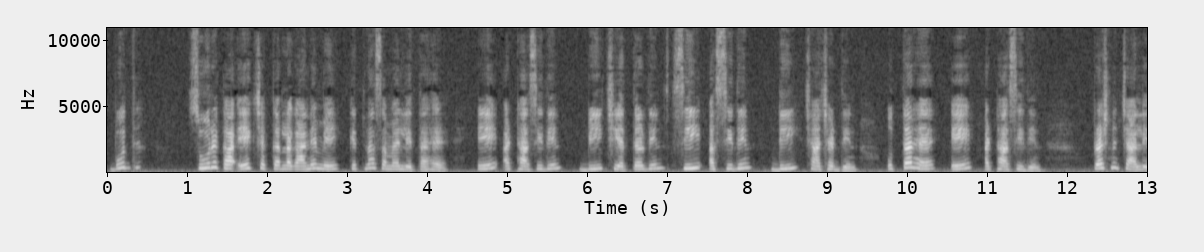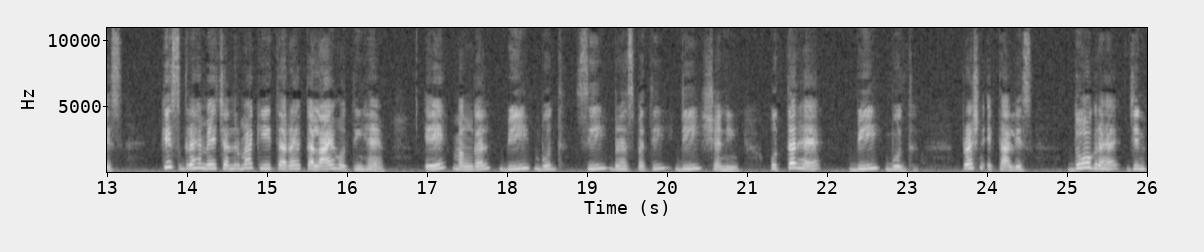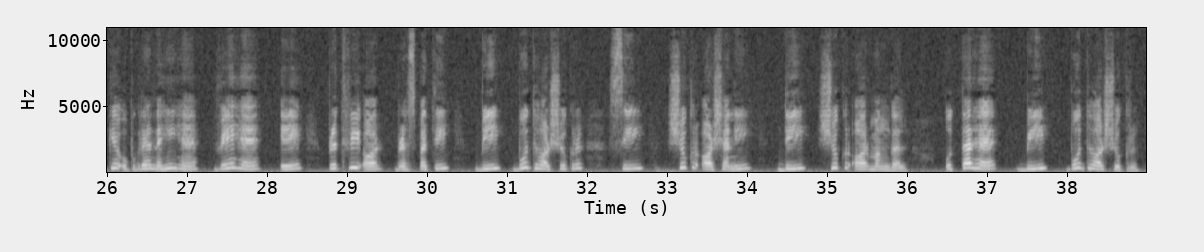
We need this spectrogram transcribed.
बुद्ध, सूर्य का एक चक्कर लगाने में कितना समय लेता है? ए, अट्ठासी दिन, बी, छिहत्तर दिन, सी, अस्सी दिन, डी, छाछठ दिन। उत्तर है ए, अट्ठासी दिन। प्रश्न चालीस। किस ग्रह में चंद्रमा की तरह कलाएँ होती हैं? A, Mangal, B, Budh, C, Brihaspati, D, Shani. उत्तर है बी, बुध। प्रश्न इकतालीस। दो ग्रह जिनके उपग्रह नहीं हैं, वे हैं ए, पृथ्वी और बृहस्पति, बी, बुध और शुक्र, सी, शुक्र और शनि, डी, शुक्र और मंगल। उत्तर है बी, बुध और शुक्र।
